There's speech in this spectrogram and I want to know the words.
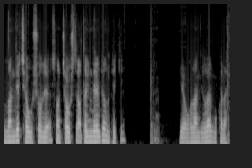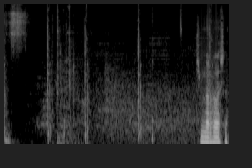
ulan diye çavuş oluyor. Sonra çavuşları ata bindirebiliyor mu peki? Yok ulan diyorlar bu kadar. Şimdi arkadaşlar.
